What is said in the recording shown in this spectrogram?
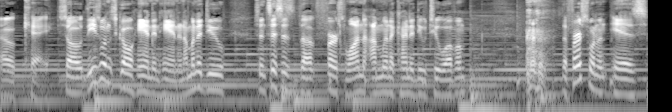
Okay, so these ones go hand in hand, and I'm gonna do since this is the first one, I'm going to kind of do two of them. the first one is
